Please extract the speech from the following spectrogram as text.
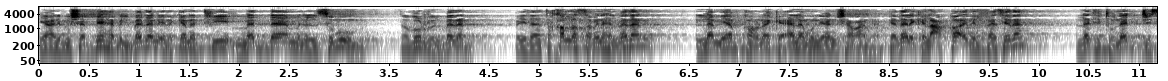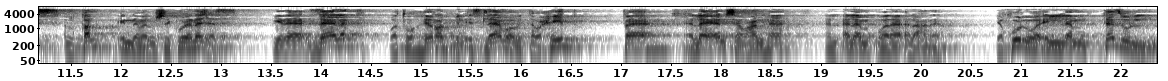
يعني بيشبهها بالبدن إذا كانت في مادة من السموم تضر البدن. فإذا تخلص منها البدن لم يبقى هناك ألم ينشأ عنها. كذلك العقائد الفاسدة التي تنجس القلب إنما المشركون نجس. إذا زالت وطهرت بالإسلام وبالتوحيد فلا ينشأ عنها الألم ولا العذاب. يقول وإن لم تزل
